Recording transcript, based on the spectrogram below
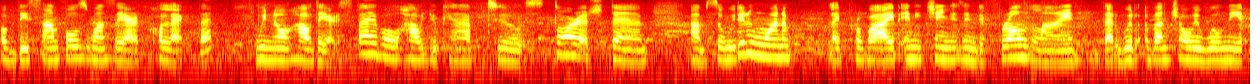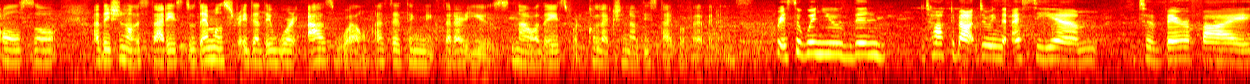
of these samples once they are collected. We know how they are stable, how you have to storage them. Um, so we didn't want to like provide any changes in the front line that will eventually will need also additional studies to demonstrate that they work as well as the techniques that are used nowadays for collection of this type of evidence. Great. So when you then talked about doing the SEM to verify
